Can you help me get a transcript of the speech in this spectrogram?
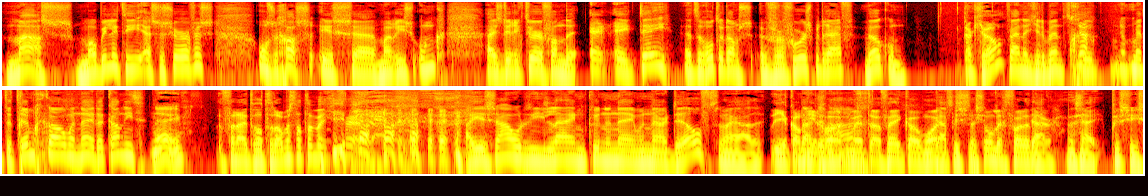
Maas, Mobility as a Service. Onze gast is uh, Maurice Oenk. Hij is directeur van de RET, het Rotterdams vervoersbedrijf. Welkom. Dankjewel. Fijn dat je er bent. Ja. Met de tram gekomen? Nee, dat kan niet. Nee. Vanuit Rotterdam is dat een beetje ver. Ja. ja. je zou die lijn kunnen nemen naar Delft. Maar ja, je kan hier gewoon Haag. met de OV komen hoor. Ja, het station ligt voor de deur. Dus. Nee, precies.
